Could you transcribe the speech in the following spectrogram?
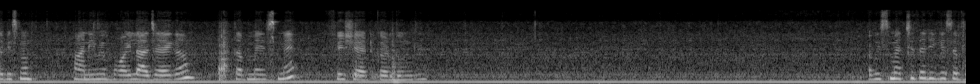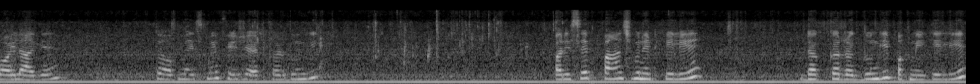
जब इसमें पानी में बॉईल आ जाएगा, तब मैं इसमें फ़िश ऐड कर दूँगी। अब इसमें अच्छी तरीके से बॉईल आ गए तो अब मैं इसमें फ़िश ऐड कर दूँगी। और इसे पाँच मिनट के लिए ढक कर रख दूँगी पकने के लिए।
